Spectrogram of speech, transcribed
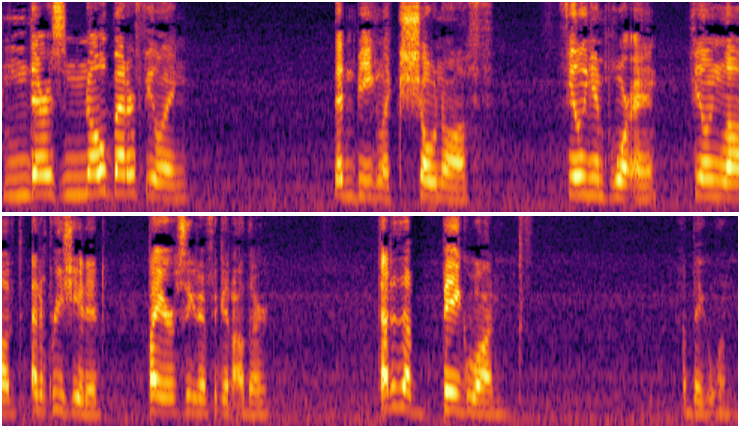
There's no better feeling than being like shown off, feeling important, feeling loved and appreciated by your significant other. That is a big one. A big one.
